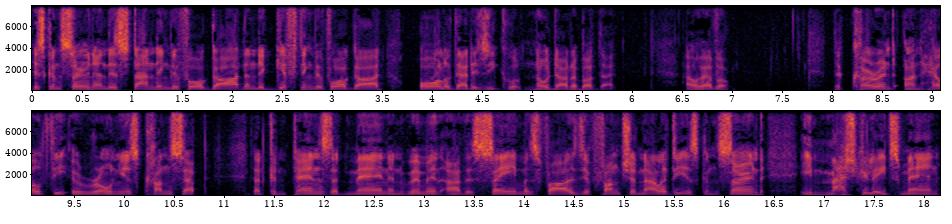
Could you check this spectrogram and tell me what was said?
is concerned and the standing before God and the gifting before God, all of that is equal. No doubt about that. However, the current unhealthy, erroneous concept that contends that men and women are the same as far as their functionality is concerned emasculates men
